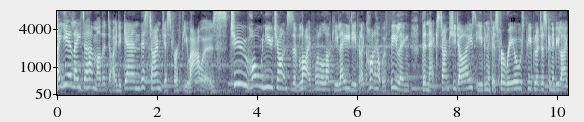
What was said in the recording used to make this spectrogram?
A year later, her mother died again, this time just for a few hours. Two whole new chances of life, what a lucky lady, but I can't help but feeling the next time she dies, even if it's for reals, people are just gonna be like,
